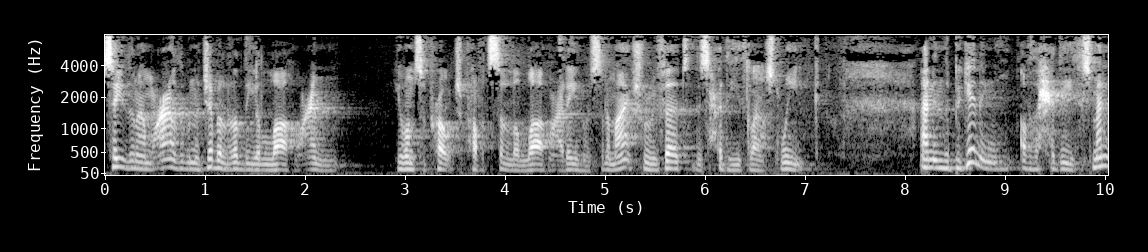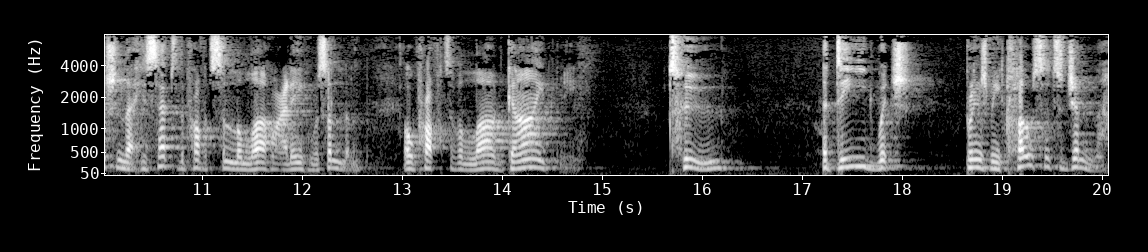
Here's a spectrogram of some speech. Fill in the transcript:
Sayyidina Mu'adh ibn Jabal radiyallahu anhu, he once approached Prophet sallallahu alayhi wasallam. I actually referred to this hadith last week. And in the beginning of the hadith, it's mentioned that he said to the Prophet sallallahu alayhi wasallam, O Prophet of Allah, guide me to a deed which brings me closer to Jannah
